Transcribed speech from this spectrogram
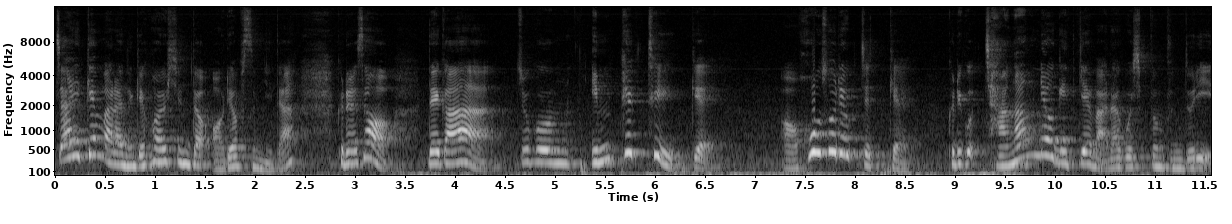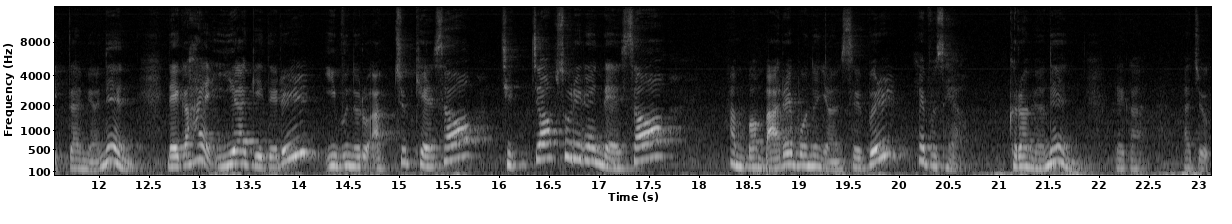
짧게 말하는 게 훨씬 더 어렵습니다. 그래서 내가 조금 임팩트 있게, 어, 호소력 짙게, 그리고 장악력 있게 말하고 싶은 분들이 있다면은 내가 할 이야기들을 이분으로 압축해서 직접 소리를 내서 한번 말해보는 연습을 해보세요. 그러면은 내가 아주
